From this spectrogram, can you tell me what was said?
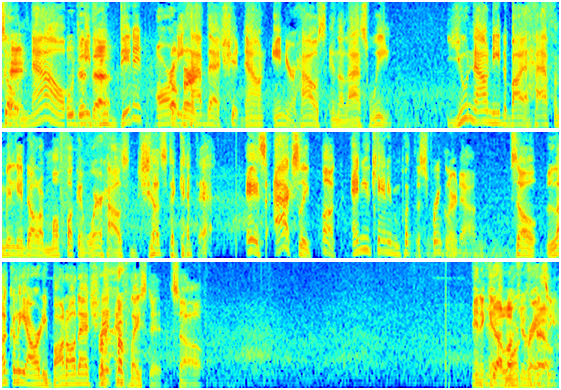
So Okay. now, if that? you didn't already have that shit down in your house in the last week, you now need to buy a half a million dollar motherfucking warehouse just to get that. It's actually fucked, and you can't even put the sprinkler down. So luckily, I already bought all that shit and placed it. So, and it gets got more lucky as hell. crazy.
